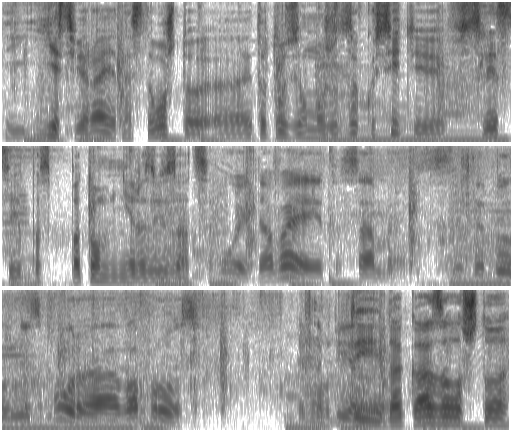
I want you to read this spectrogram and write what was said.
есть вероятность того, что э, этот узел может закусить и вследствие потом не развязаться. Ой, давай это самое. Это был не спор, а вопрос. Это Ну, первое. ты доказывал, что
